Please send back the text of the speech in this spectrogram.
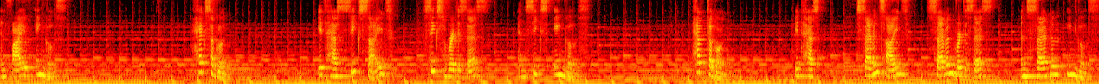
and five angles. Hexagon. It has six sides, six vertices, and six angles. Heptagon. It has seven sides, seven vertices, and seven angles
